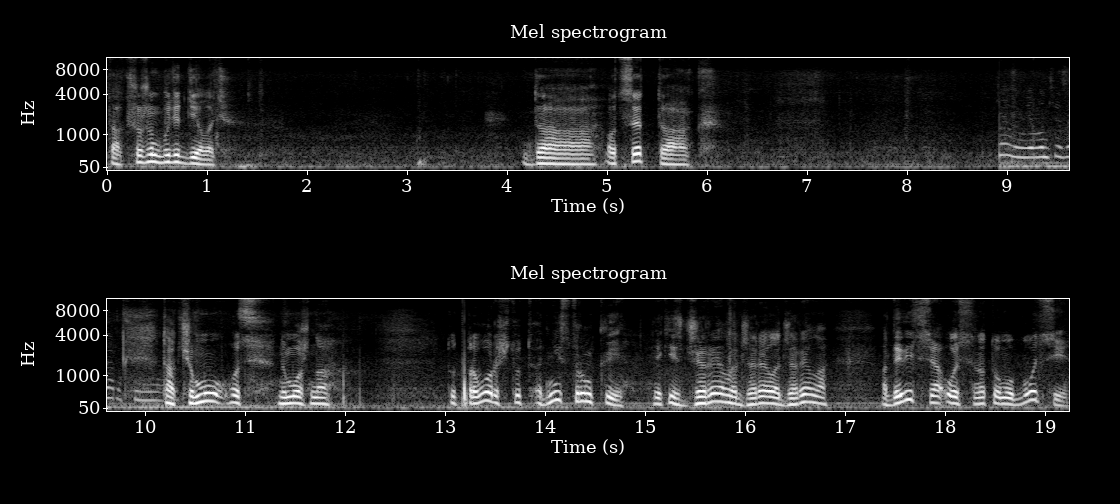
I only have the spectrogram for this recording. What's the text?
Так, що ж він буде робити? Да, оце так. Ну, мені вон зараз Так, чому ось не можна тут праворуч, тут одні струмки, якісь джерела, джерела, джерела. А дивіться, ось на тому боці,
